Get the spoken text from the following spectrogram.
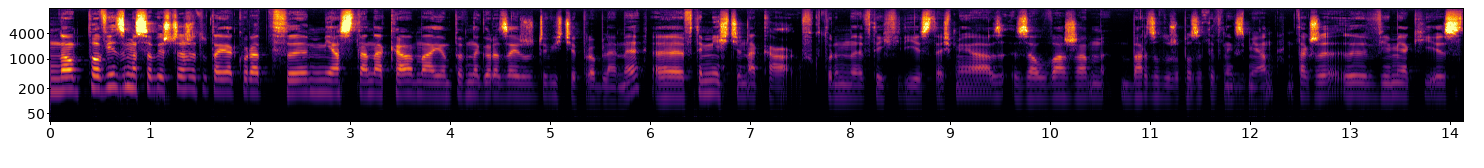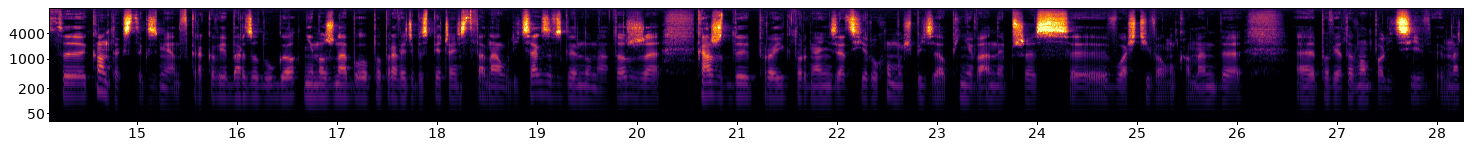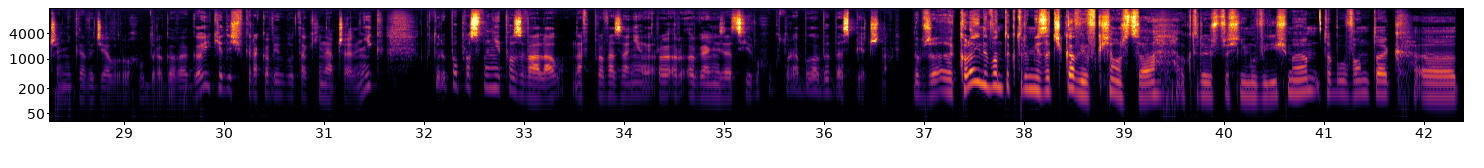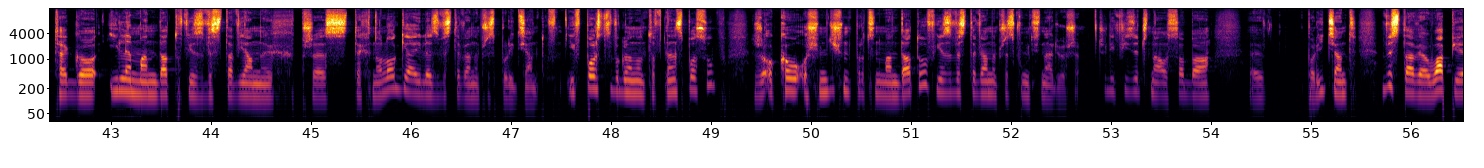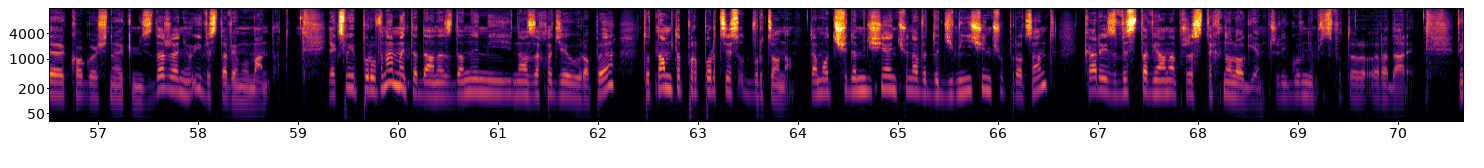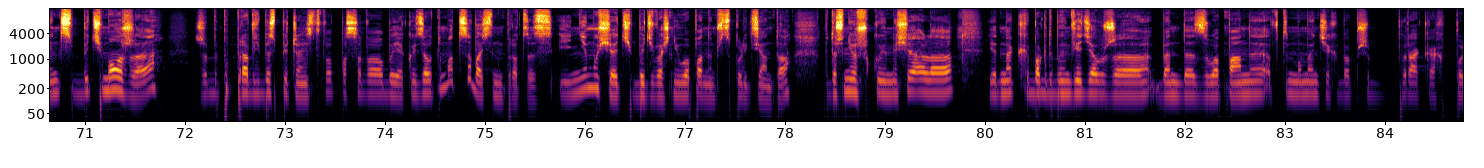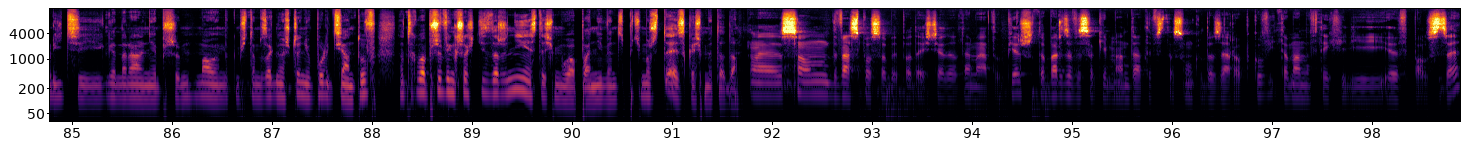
No powiedzmy sobie szczerze, tutaj akurat e, miasta na K mają pewnego rodzaju rzeczywiście problemy. E, w tym mieście na K, w którym w tej chwili jesteśmy, ja zauważam bardzo dużo pozytywnych zmian. Także wiem, jaki jest kontekst tych zmian. W Krakowie bardzo długo nie można było poprawiać bezpieczeństwa na ulicach ze względu na to, że każdy projekt organizacji ruchu musi być zaopiniowany przez e, właściwą komendę powiatową policji, naczelnika Wydziału Ruchu Drogowego i kiedyś w Krakowie był taki naczelnik, który po prostu nie pozwalał na wprowadzanie organizacji ruchu, która byłaby bezpieczna. Dobrze, e, kolejny wątek, który mnie zaciekawił w książce, o której już wcześniej mówiliśmy, to był wątek e, tego, ile mandatów jest wystawianych przez technologię, a ile jest wystawiane przez policjantów. I w Polsce wygląda to w ten sposób, że około 80% mandatów jest wystawiane przez funkcjonariuszy, czyli fizyczna osoba policjant wystawia, łapie kogoś na jakimś zdarzeniu i wystawia mu mandat. Jak sobie porównamy te dane z danymi na zachodzie Europy, to tam ta proporcja jest odwrócona. Tam od 70 nawet do 90% kar jest wystawiana przez technologię, czyli głównie przez fotoradary. Więc być może żeby poprawić bezpieczeństwo, pasowałoby jakoś zautomatyzować ten proces i nie musieć być właśnie łapanym przez policjanta, bo też nie oszukujmy się, ale jednak chyba gdybym wiedział, że będę złapany, w tym momencie chyba przy brakach policji i generalnie przy małym jakimś tam zagęszczeniu policjantów, no to chyba przy większości zdarzeń nie jesteśmy łapani, więc być może to jest jakaś metoda. E, są dwa sposoby podejścia do tematu. Pierwszy to bardzo wysokie mandaty w stosunku do zarobków i to mamy w tej chwili w Polsce.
